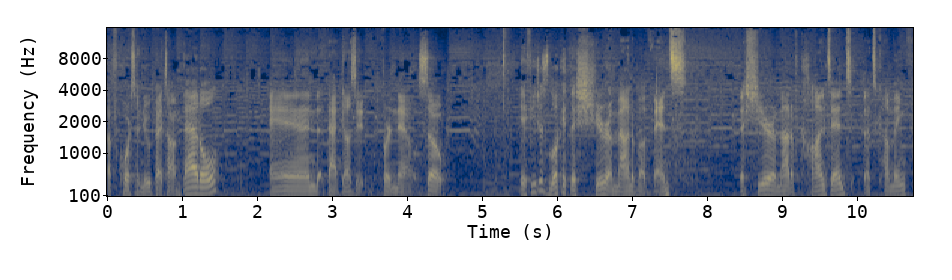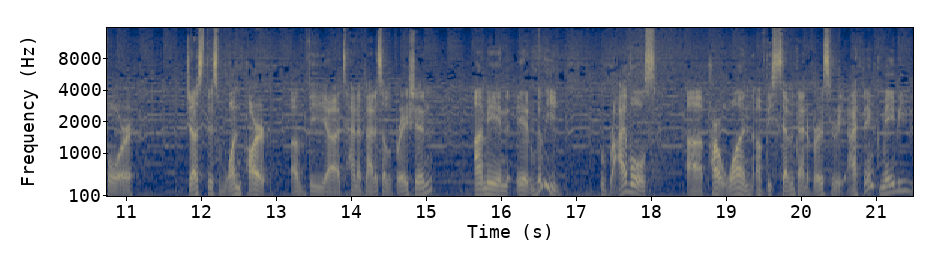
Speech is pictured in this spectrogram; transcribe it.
Of course, a new Peton Battle. And that does it for now. So, if you just look at the sheer amount of events, the sheer amount of content that's coming for just this one part of the uh, Tanabata celebration, I mean, it really rivals uh, part one of the seventh anniversary. I think maybe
